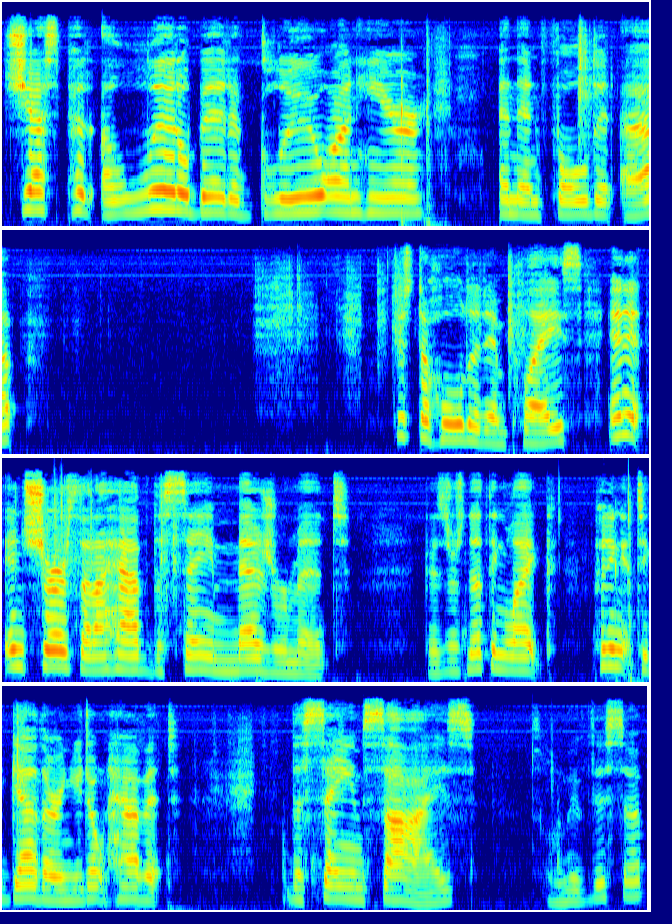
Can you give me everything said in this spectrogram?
just put a little bit of glue on here and then fold it up just to hold it in place. And it ensures that I have the same measurement because there's nothing like putting it together and you don't have it the same size. So I'll move this up.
